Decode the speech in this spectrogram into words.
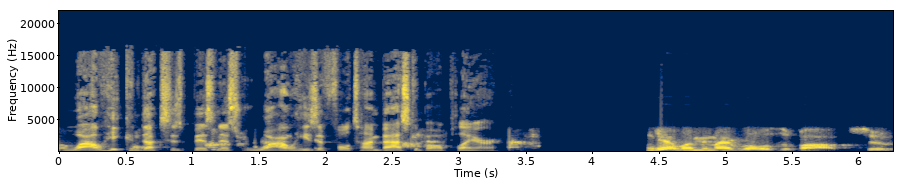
while he conducts his business, while he's a full time basketball player? Yeah, well, I mean, my roles evolved too.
